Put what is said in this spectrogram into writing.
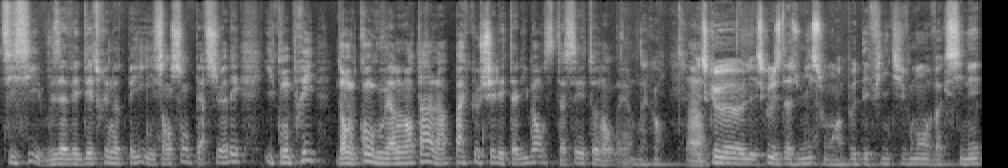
Si, si, vous avez détruit notre pays, ils s'en sont persuadés, y compris dans le camp gouvernemental, hein, pas que chez les talibans, c'est assez étonnant d'ailleurs. D'accord. Ah. Est-ce que, que les États-Unis sont un peu définitivement vaccinés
